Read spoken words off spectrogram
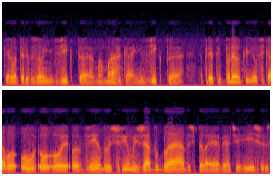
que era uma televisão Invicta, uma marca Invicta, preto e branca, e eu ficava o, o, o, vendo os filmes já dublados pela Herbert Richards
